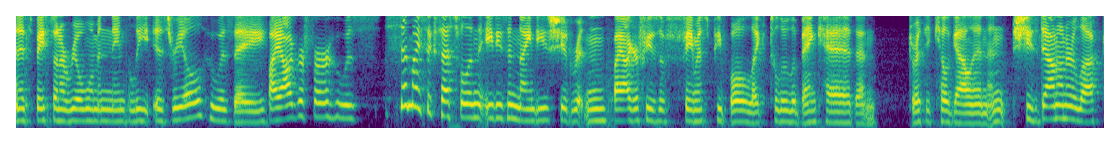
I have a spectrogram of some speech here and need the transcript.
And it's based on a real woman named Lee Israel, who was a biographer who was semi successful in the 80s and 90s. She had written biographies of famous people like Tallulah Bankhead and Dorothy Kilgallen, and she's down on her luck,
